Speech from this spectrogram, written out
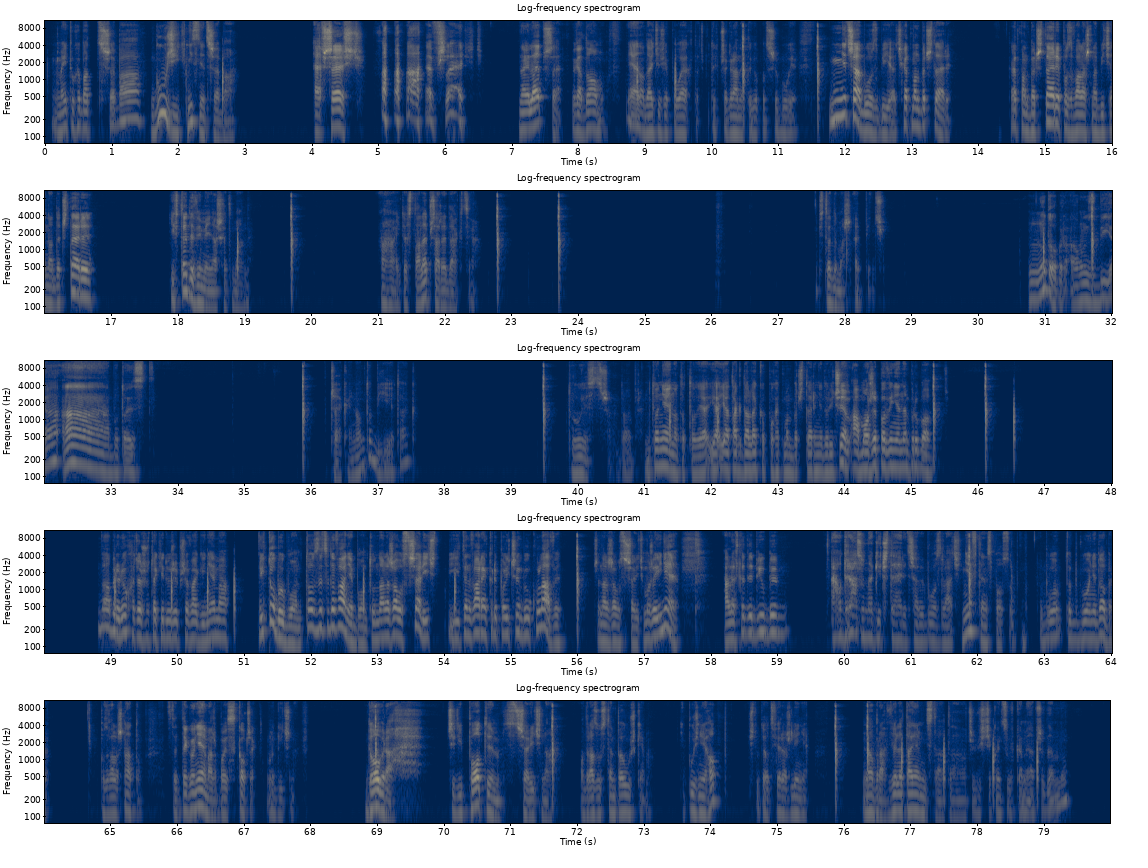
No i tu chyba trzeba guzik, nic nie trzeba. F6. F6. Najlepsze, wiadomo. Nie no, dajcie się połechtać, po tych przegranych tego potrzebuję. Nie trzeba było zbijać. Hetman B4. Hetman B4, pozwalasz na bicie na D4 i wtedy wymieniasz hetmany. Aha, i to jest ta lepsza redakcja. I wtedy masz E5. No dobra, a on zbija. A, bo to jest. Czekaj, no on to bije, tak? Tu jest strzał, dobra. No to nie, no to, to ja, ja, ja tak daleko po Hetman B4 nie doliczyłem, a może powinienem próbować. Dobry ruch, chociaż już takiej dużej przewagi nie ma. I tu był błąd, to zdecydowanie błąd. Tu należało strzelić i ten wariant, który policzyłem, był kulawy. Czy należało strzelić? Może i nie. Ale wtedy biłbym. A od razu na G4 trzeba by było zlać. Nie w ten sposób. To, było, to by było niedobre. Pozwalasz na to. Wtedy tego nie masz, bo jest skoczek. Logiczne. Dobra. Czyli po tym strzelić na od razu z tempeuszkiem. I później hop, i tutaj otwierasz linię. Dobra, wiele tajemnic ta, ta oczywiście końcówka miała przede mną.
